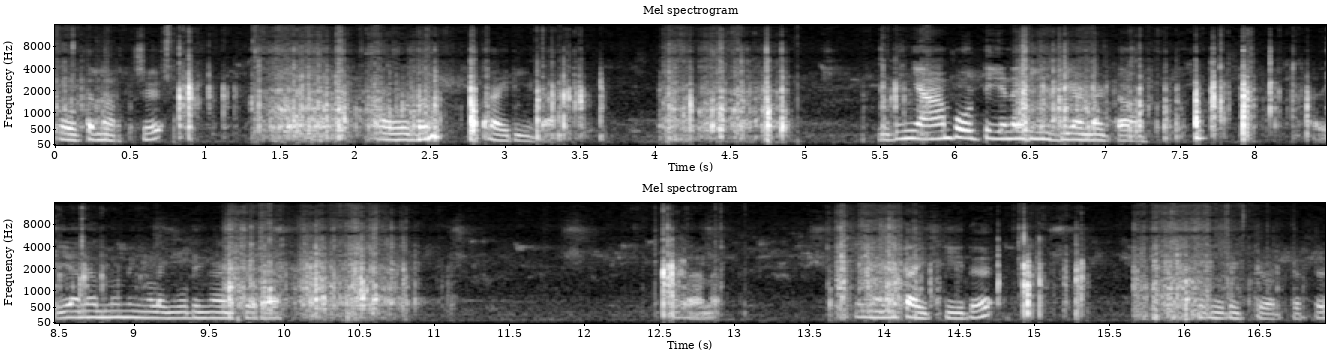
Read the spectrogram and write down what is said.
പോട്ട് നിറച്ച് ഓടും കരിയിടാം. ഇത് ഞാൻ പൊട്ടിയണ രീതിയാണ് കേട്ടോ. അത് ഞാനൊന്ന് നിങ്ങളെയും കൂടി കാണിച്ചു തരാം അതാണ് ഇങ്ങനെ ടൈറ്റ് ചെയ്ത് കൂടി ഇട്ട് കൊടുത്തിട്ട്.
